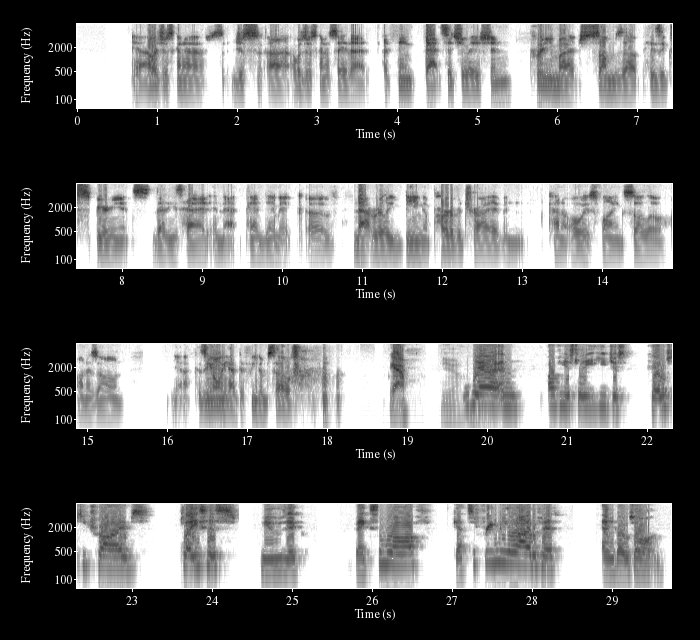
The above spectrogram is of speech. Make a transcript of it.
Yeah, I was just gonna just uh, I was just gonna say that I think that situation pretty much sums up his experience that he's had in that pandemic of not really being a part of a tribe and kind of always flying solo on his own. Yeah, because he only had to feed himself. Yeah. Yeah. Yeah, and obviously he just goes to tribes, plays his music, makes them laugh, gets a free meal out of it, and goes on.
